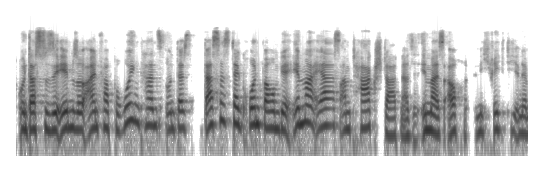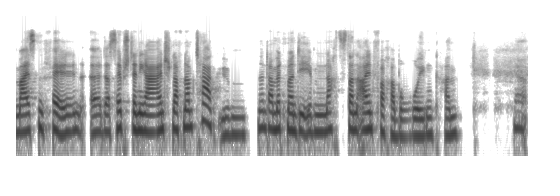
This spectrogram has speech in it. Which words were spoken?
Und dass du sie eben so einfach beruhigen kannst. Und das, das ist der Grund, warum wir immer erst am Tag starten. Also immer ist auch nicht richtig in den meisten Fällen, äh, das selbstständige Einschlafen am Tag üben, ne, damit man die eben nachts dann einfacher beruhigen kann. Ja.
